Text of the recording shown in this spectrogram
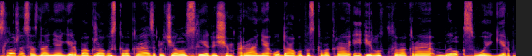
Сложность создания герба Акжаговского края заключалась в следующем. Ранее у Даугавпилского края и Илухского края был свой герб,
